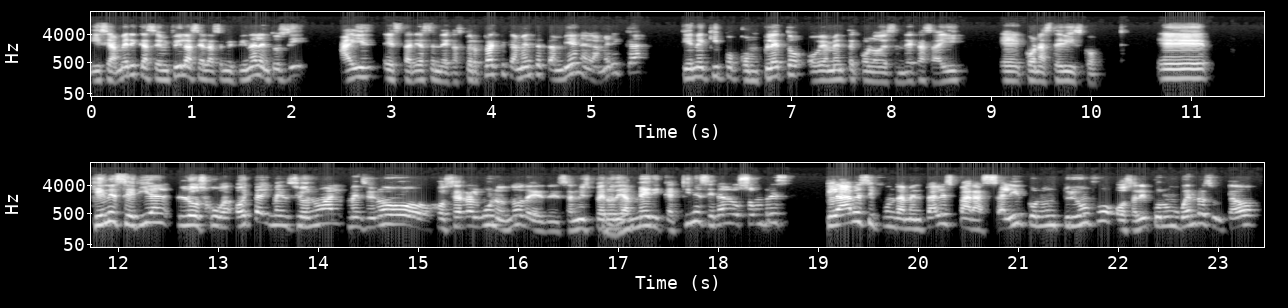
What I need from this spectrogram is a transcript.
y si América se enfila hacia la semifinal, entonces sí, ahí estaría Cendejas. Pero prácticamente también el América tiene equipo completo, obviamente con lo de Cendejas ahí, eh, con asterisco. Eh, ¿Quiénes serían los jugadores? Ahorita mencionó, mencionó José algunos, ¿no? De, de, San Luis, pero de América, ¿quiénes serán los hombres claves y fundamentales para salir con un triunfo o salir con un buen resultado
